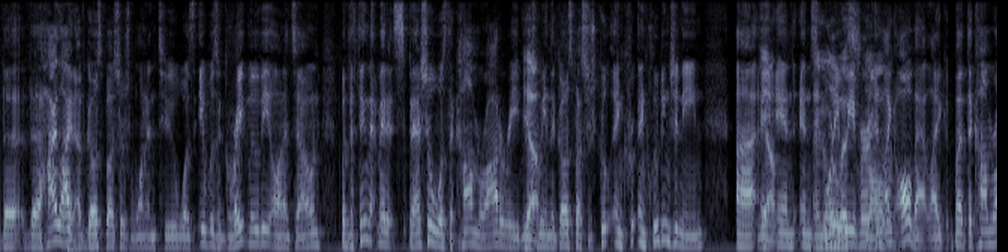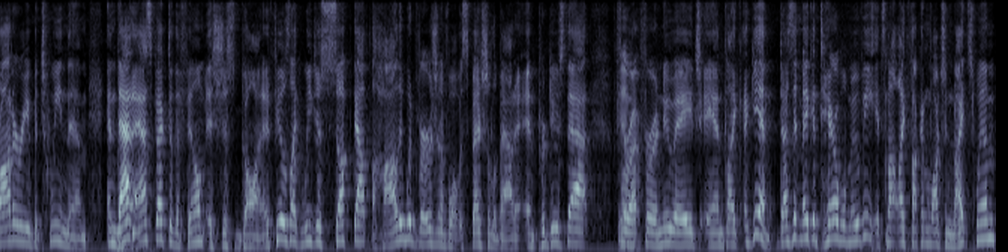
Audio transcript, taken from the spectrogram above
the the highlight of Ghostbusters one and two was it was a great movie on its own, but the thing that made it special was the camaraderie Yeah. between the Ghostbusters, including Janine. Uh, Yeah. and and And Lewis Weaver and and like all that like but the camaraderie between them and that aspect of the film is just gone it feels like we just sucked out the Hollywood version of what was special about it and produced that for Yeah. a, for a new age and like again does it make a terrible movie it's not like fucking watching Night Swim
